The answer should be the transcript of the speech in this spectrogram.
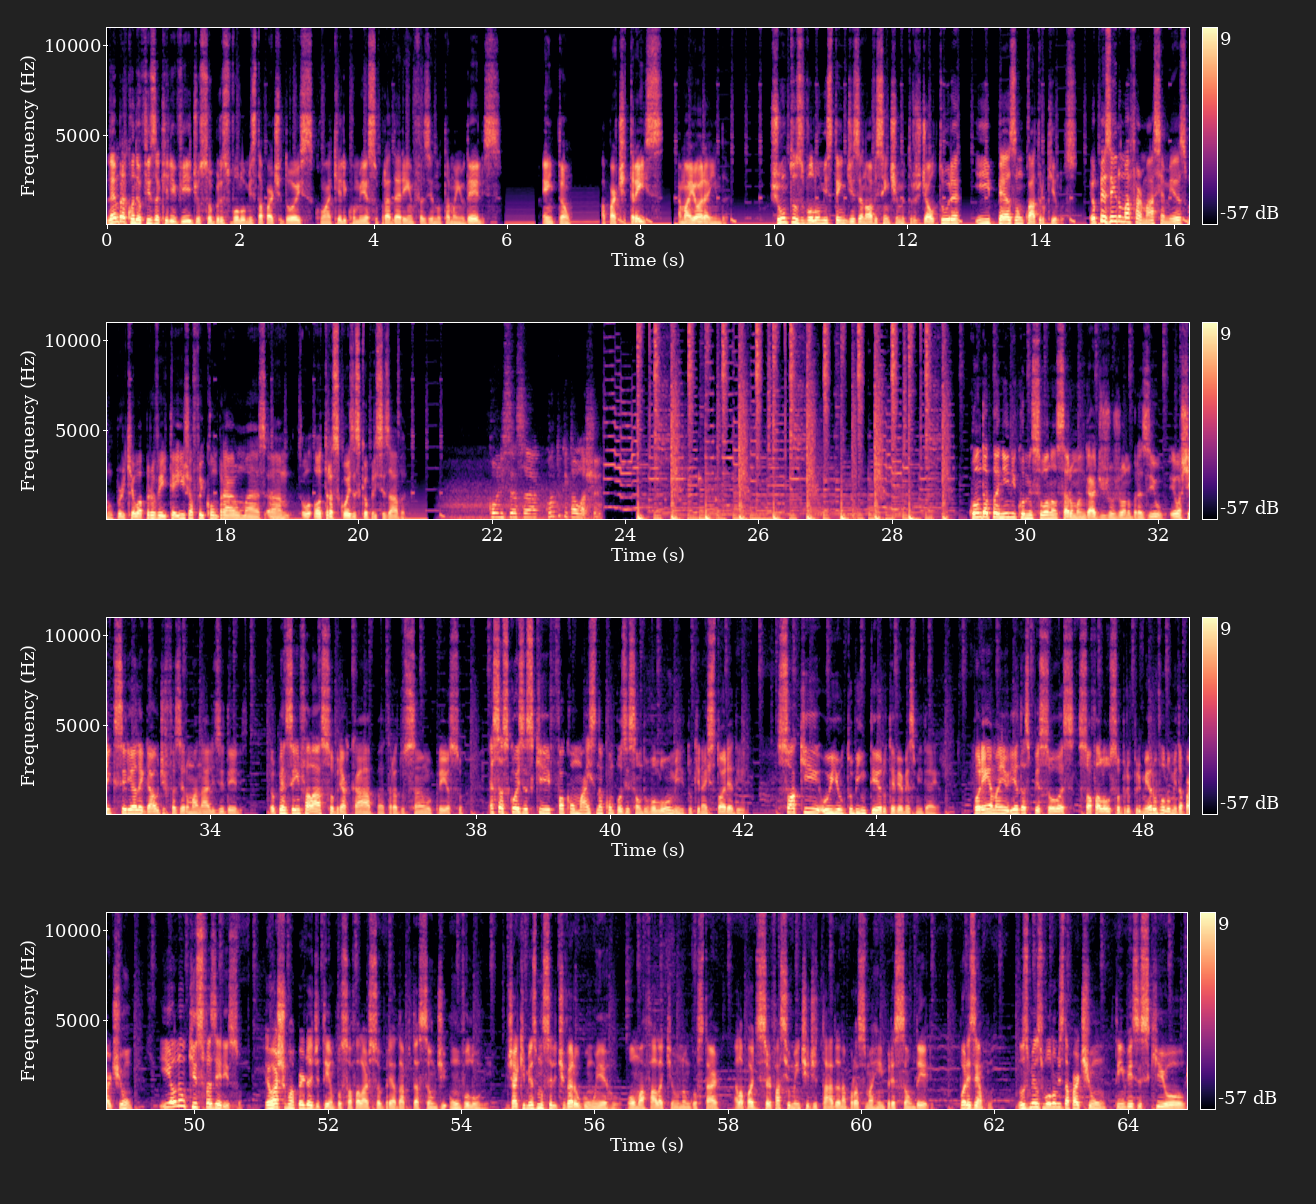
Lembra quando eu fiz aquele vídeo sobre os volumes da parte 2, com aquele começo para dar ênfase no tamanho deles? Então, a parte 3 é maior ainda. Juntos, os volumes têm 19 centímetros de altura e pesam 4 quilos. Eu pesei numa farmácia mesmo, porque eu aproveitei e já fui comprar umas um, outras coisas que eu precisava. Com licença, quanto que tá o laxante? Quando a Panini começou a lançar o mangá de JoJo no Brasil, eu achei que seria legal de fazer uma análise deles. Eu pensei em falar sobre a capa, a tradução, o preço, essas coisas que focam mais na composição do volume do que na história dele. Só que o YouTube inteiro teve a mesma ideia. Porém, a maioria das pessoas só falou sobre o primeiro volume da parte 1, e eu não quis fazer isso. Eu acho uma perda de tempo só falar sobre a adaptação de um volume, já que mesmo se ele tiver algum erro ou uma fala que eu não gostar, ela pode ser facilmente editada na próxima reimpressão dele. Por exemplo, nos meus volumes da parte 1, tem vezes que o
